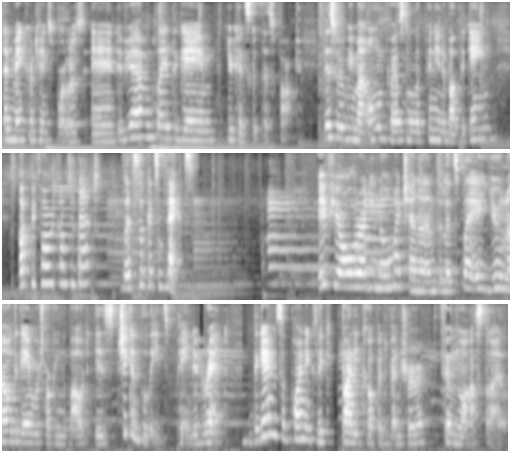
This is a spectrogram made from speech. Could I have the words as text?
that may contain spoilers and if you haven't played the game, you can skip this part. This will be my own personal opinion about the game, but before we come to that, let's look at some facts. If you already know my channel and the Let's Play, you know the game we're talking about is Chicken Police Paint it Red. The game is a point-and-click buddy cop adventure, film noir style.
